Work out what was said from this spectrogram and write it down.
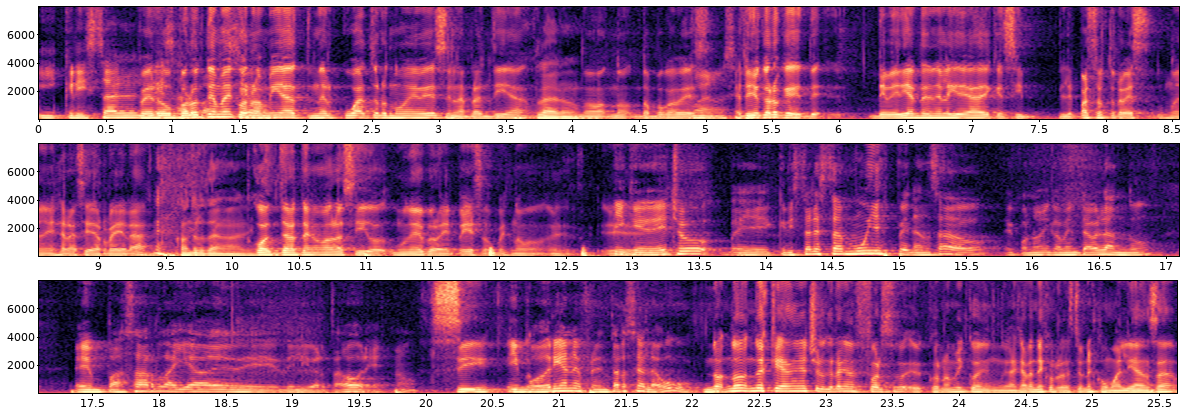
y Cristal. Pero por un tema de economía, tener cuatro nueves en la plantilla, Claro. no, no, tampoco es. Bueno, sí. Entonces yo creo que de- deberían tener la idea de que si le pasa otra vez una desgracia a Herrera, Contratan a alguien. contraten ahora sí un nueve pero de peso, pues no. eh, Y eh, que de hecho eh, Cristal está muy esperanzado, económicamente hablando, en pasar la llave de, de Libertadores, ¿no? Sí. Y podrían enfrentarse a la U. No, no, no es que han hecho el gran esfuerzo económico en las grandes correlaciones como Alianza,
